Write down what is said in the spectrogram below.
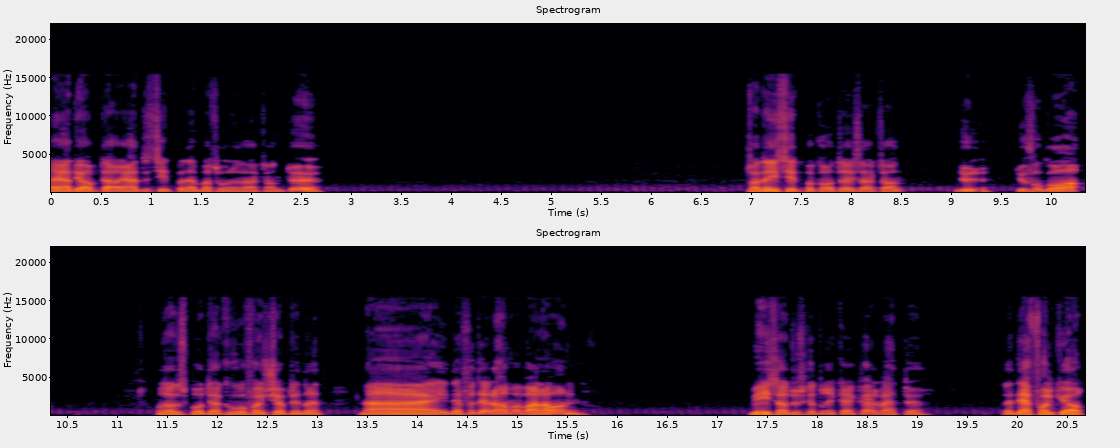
Jeg hadde jobbet der. Jeg hadde sittet på den personen og sagt sånn Du, Så hadde jeg sittet på kortet og sagt sånn Du, du får gå. Og så hadde jeg spurt ja, hvorfor jeg ikke kjøpt en dritt. Nei, det er fordi du har med barnevogn. Vise at du skal drikke i kveld, vet du. Det er det folk gjør.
